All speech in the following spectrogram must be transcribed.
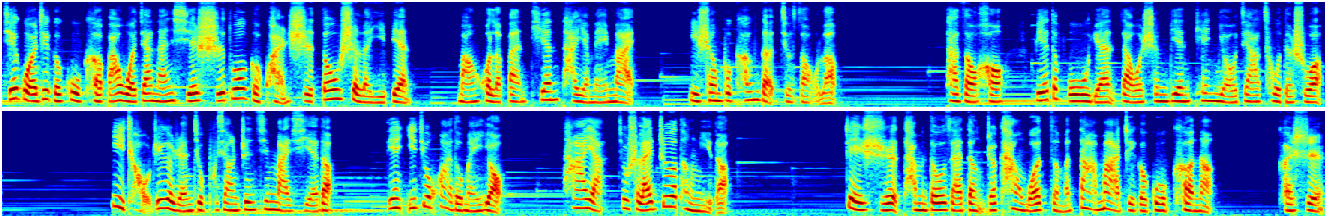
结果这个顾客把我家男鞋十多个款式都试了一遍，忙活了半天他也没买，一声不吭的就走了。他走后，别的服务员在我身边添油加醋地说：“一瞅这个人就不像真心买鞋的，连一句话都没有。他呀，就是来折腾你的。”这时，他们都在等着看我怎么大骂这个顾客呢。可是，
